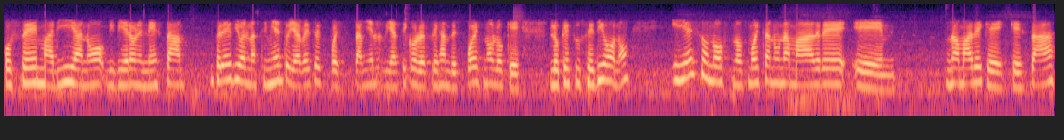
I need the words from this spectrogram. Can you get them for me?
José, María, ¿no? Vivieron en esta previo al nacimiento y a veces pues también los villancicos reflejan después, ¿no? Lo que, lo que sucedió, ¿no? Y eso nos, nos muestran una madre, eh, una madre que, que está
